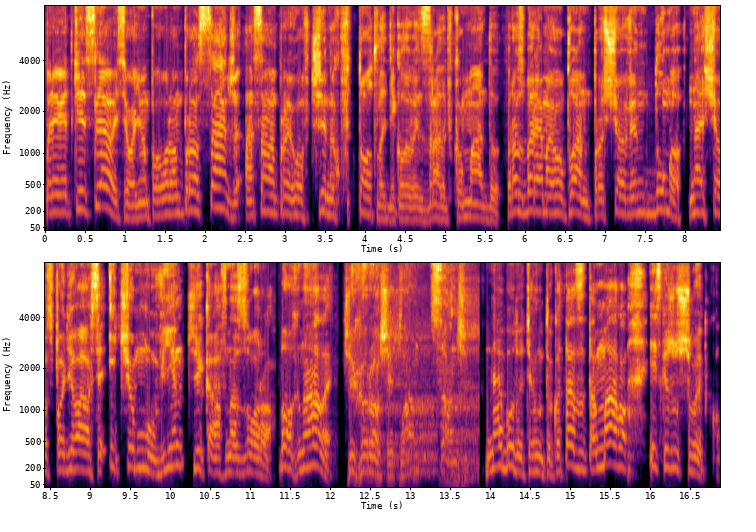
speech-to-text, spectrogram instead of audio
Привіт, кисляві! Сьогодні ми поговоримо про Санджа, а саме про його вчинок в Тотледі, коли він зрадив команду. Розберемо його план, про що він думав, на що сподівався і чому він чекав на Зоро. Погнали! Чи хороший план, Санджі? Не буду тягнути кота за тамаго і скажу швидко.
